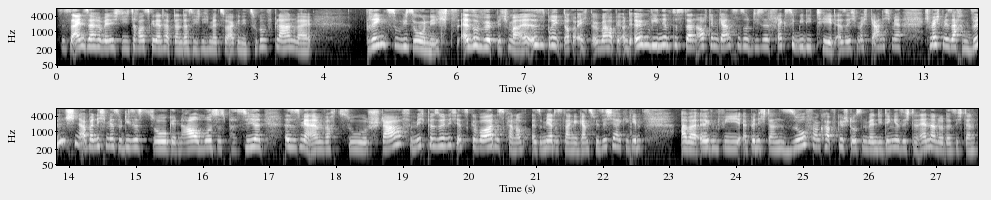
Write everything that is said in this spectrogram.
es ist eine Sache, wenn ich die daraus gelernt habe, dann, dass ich nicht mehr zu arg in die Zukunft plan, weil bringt sowieso nichts. Also wirklich mal. Es bringt doch echt überhaupt nicht. Und irgendwie nimmt es dann auch dem Ganzen so diese Flexibilität. Also ich möchte gar nicht mehr, ich möchte mir Sachen wünschen, aber nicht mehr so dieses, so genau muss es passieren. Das ist mir einfach zu starr für mich persönlich jetzt geworden. Es kann auch, also mir hat es lange ganz viel Sicherheit gegeben. Aber irgendwie bin ich dann so vom Kopf gestoßen, wenn die Dinge sich dann ändern oder sich dann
